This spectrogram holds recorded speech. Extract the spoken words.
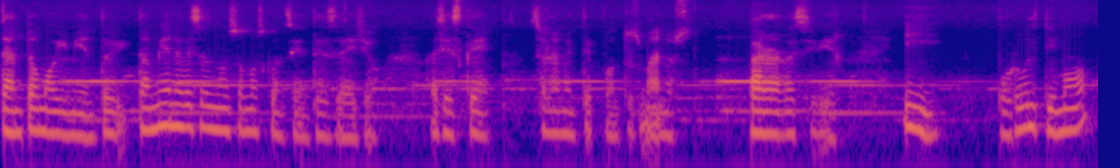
tanto movimiento y también a veces no somos conscientes de ello. Así es que solamente pon tus manos para recibir. Y por último,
